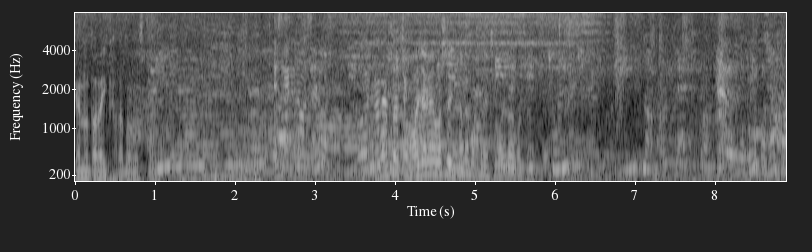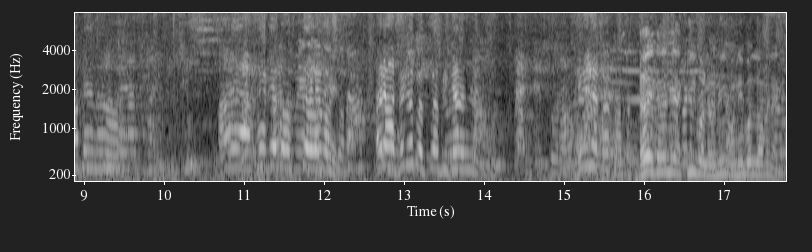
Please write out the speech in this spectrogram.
কেন তার এই খারাপ অবস্থা। বসো, ছাওয়া জায়গায় বসে এখানে বসো না ছাওয়া জায়গায় বসো। নম্বর প্ল্যাটফর্ম আরে বসতে হবে আরে বসতে না হ্যাঁ এখানে নিয়ে কি বলে উনি উনি বললে হবে নাকি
